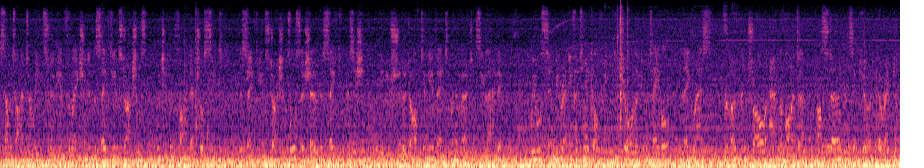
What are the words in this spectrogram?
Take some time to read through the information in the safety instructions, which you can find at your seat. The safety instructions also show the safety position that you should adopt in the event of an emergency landing. We will soon be ready for takeoff. Ensure that your table, leg rest, remote control and the monitor are stowed and secured correctly.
